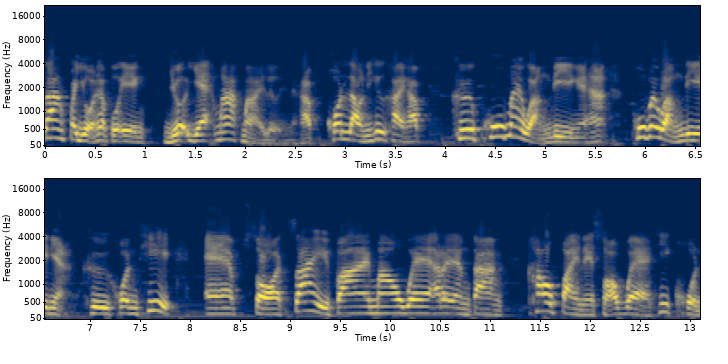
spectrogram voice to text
สร้างประโยชน์ให้กับตัวเองเยอะแยะมากมายเลยนะครับ คนเหล่านี้คือใครครับ คือผู้ไม่หวังดีไงฮะ ผู้ไม่หวังดีเนี่ยคือคนที่แอบสอดไส้ไฟล์มาแวร์อะไรต่างๆ เข้าไปในซอฟต์แวร์ที่คน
